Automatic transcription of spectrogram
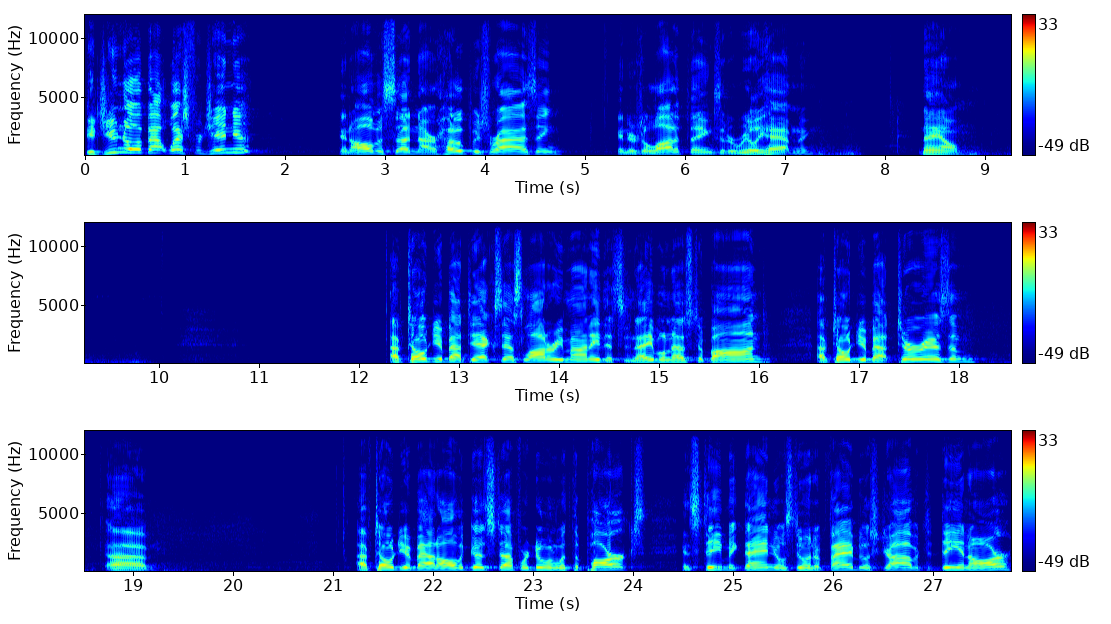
Did you know about West Virginia? And all of a sudden, our hope is rising, and there's a lot of things that are really happening. Now, I've told you about the excess lottery money that's enabling us to bond. I've told you about tourism. Uh, I've told you about all the good stuff we're doing with the parks, and Steve McDaniel's doing a fabulous job at the DNR.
